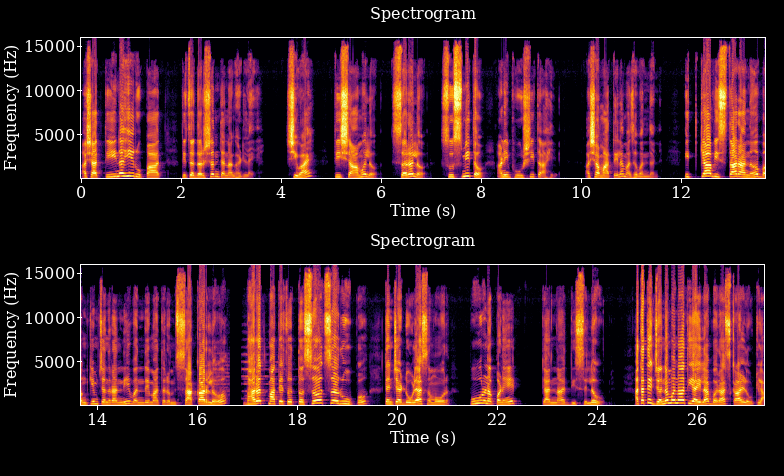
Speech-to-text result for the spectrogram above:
अशा तीनही रूपात तिचं दर्शन त्यांना घडलंय. शिवाय ती श्यामल सरल सुस्मित आणि भूषित आहे अशा मातेला माझं वंदन. इतक्या विस्तारानं बंकिमचंद्रांनी वंदे मातरम साकारलं भारत मातेचं तसंच रूप त्यांच्या डोळ्यासमोर पूर्णपणे त्यांना दिसलं. आता ते जनमनात यायला बराच काळ लोटला.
